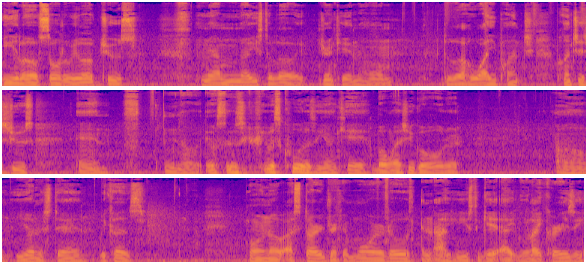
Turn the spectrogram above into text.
we love soda, we love juice. I mean, I remember I used to love drinking um the little Hawaii punch, punches juice, and you know, it was it was it was cool as a young kid. But once you go older um, you understand? Because growing up I started drinking more of those and I used to get acne like crazy.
